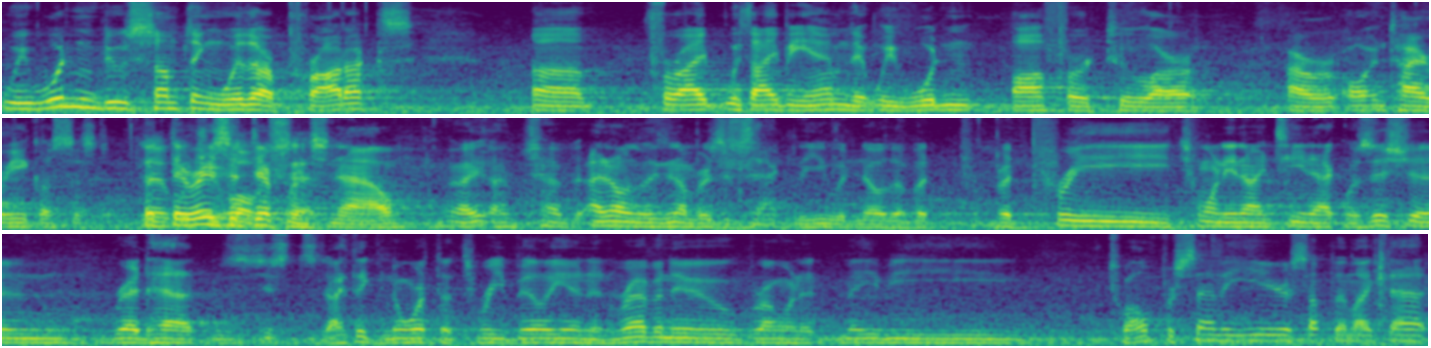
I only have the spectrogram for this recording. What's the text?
we wouldn't do something with our products uh, for, I, with IBM that we wouldn't offer to our, our entire ecosystem. But That there which is you've a difference said. now, right? I'm I don't know the numbers exactly, you would know them, but, but pre-2019 acquisition, Red Hat was just, I think, north of 3 billion in revenue, growing at maybe 12% a year, something like that.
